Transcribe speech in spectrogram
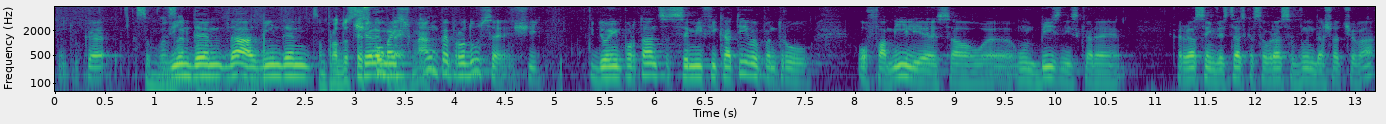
pentru că Sunt vindem, da, vindem Sunt produse cele scumpe, mai scumpe da? produse și de o importanță semnificativă pentru o familie sau uh, un business care care vrea să investească sau vrea să vândă așa ceva.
